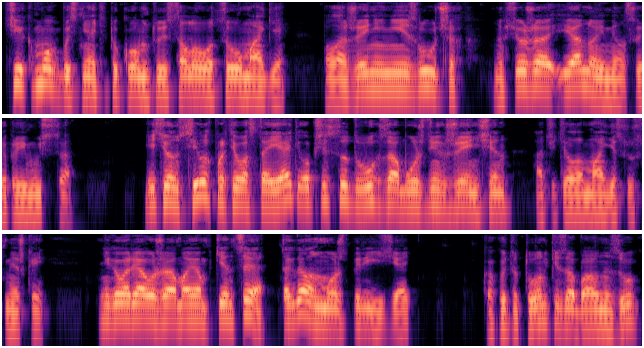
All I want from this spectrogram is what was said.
Чик мог бы снять эту комнату и столоваться у маги. Положение не из лучших, но все же и оно имело свои преимущества. «Если он в силах противостоять обществу двух замужних женщин», — ответила маги с усмешкой. «Не говоря уже о моем птенце, тогда он может переезжать». Какой-то тонкий забавный звук,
